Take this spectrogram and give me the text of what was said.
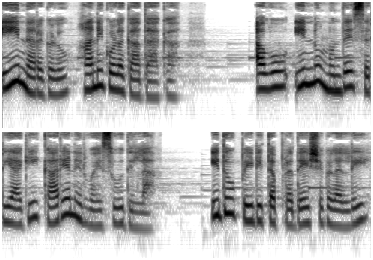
ಈ ನರಗಳು ಹಾನಿಗೊಳಗಾದಾಗ ಅವು ಇನ್ನು ಮುಂದೆ ಸರಿಯಾಗಿ ಕಾರ್ಯನಿರ್ವಹಿಸುವುದಿಲ್ಲ. ಇದು ಪೀಡಿತ ಪ್ರದೇಶಗಳಲ್ಲಿ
